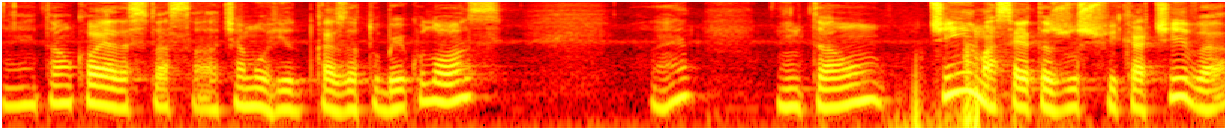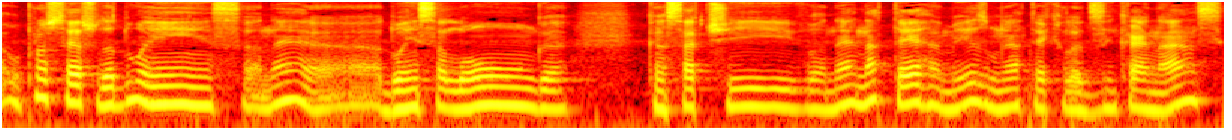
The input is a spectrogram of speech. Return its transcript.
Então, qual era a situação? Ela tinha morrido por causa da tuberculose, né? Então, tinha uma certa justificativa o processo da doença, né? A doença longa, cansativa, né? Na Terra mesmo, né? Até que ela desencarnasse.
